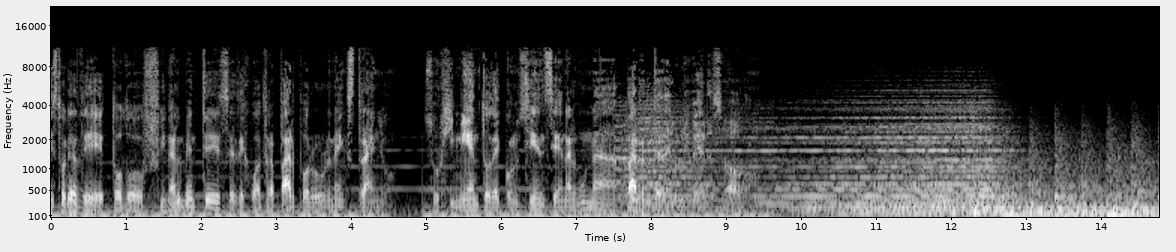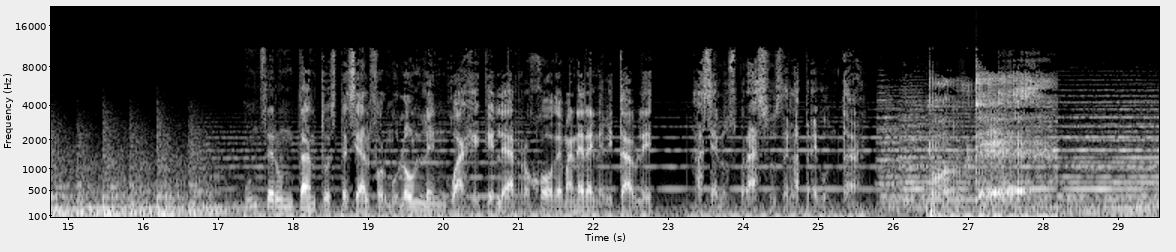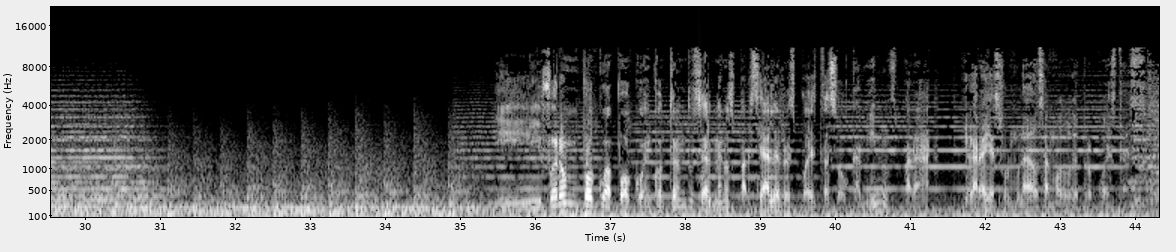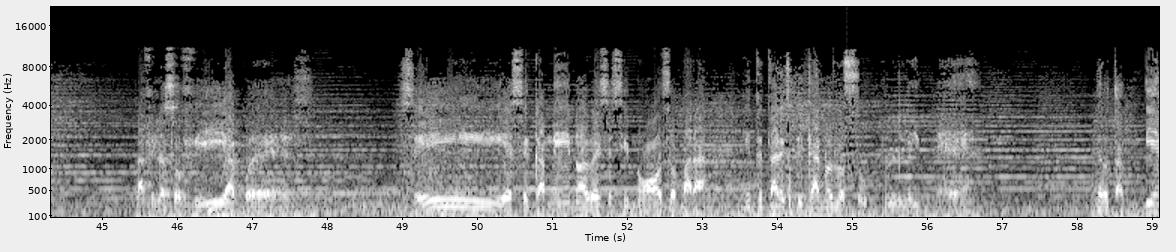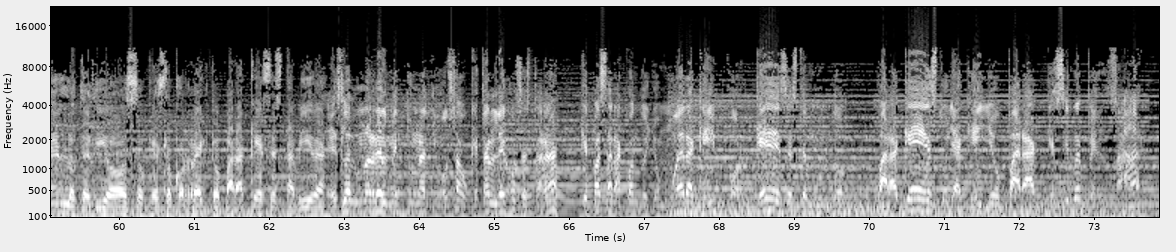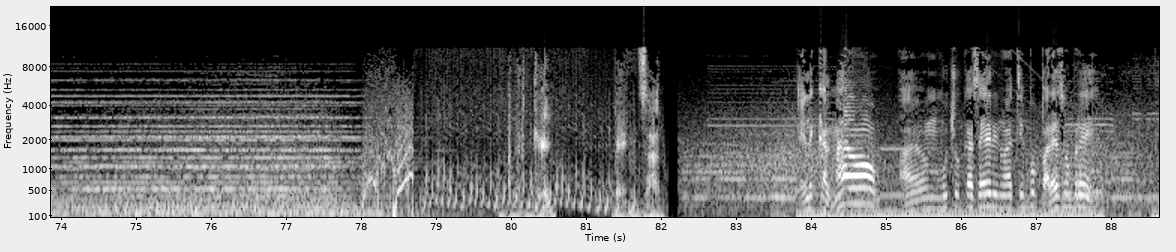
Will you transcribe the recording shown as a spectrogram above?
historia de todo finalmente se dejó atrapar por un extraño surgimiento de conciencia en alguna parte del universo. Un ser un tanto especial formuló un lenguaje que le arrojó de manera inevitable hacia los brazos de la pregunta. Fueron poco a poco encontrándose al menos parciales respuestas o caminos para llegar a ellas formulados a modo de propuestas. La filosofía, pues... Sí, ese camino a veces sinuoso para intentar explicarnos lo sublime. Pero también lo tedioso que es lo correcto para qué es esta vida. ¿Es la luna realmente una diosa o qué tan lejos estará? ¿Qué pasará cuando yo muera? ¿Qué y por qué es este mundo? ¿Para qué esto y aquello? ¿Para qué sirve pensar? ¿Ver qué? Pensar. Dele calmado. Hay mucho que hacer y no hay tiempo para eso, hombre.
